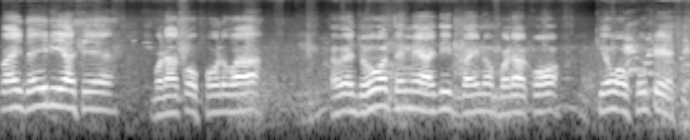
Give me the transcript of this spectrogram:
ભાઈ જઈ રહ્યા છે ભડાકો ફોડવા. હવે જુઓ તમે આદિતભાઈનો ભડાકો કેવો ફૂટે છે.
